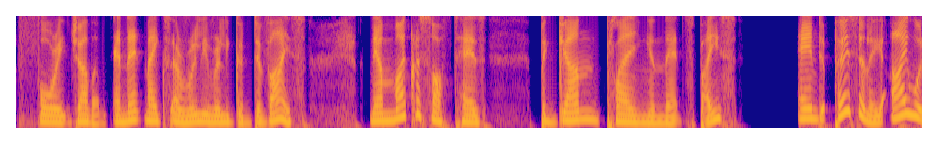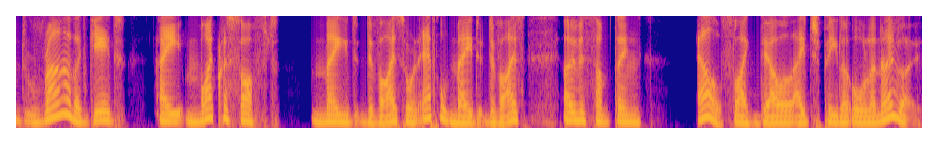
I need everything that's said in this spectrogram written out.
for each other. And that makes a really, really good device. Now, Microsoft has begun playing in that space. And personally, I would rather get a Microsoft made device or an Apple made device over something else like Dell, HP, or Lenovo.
